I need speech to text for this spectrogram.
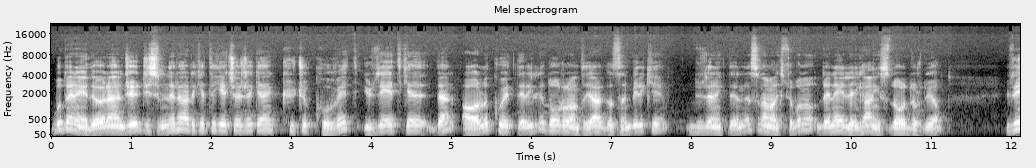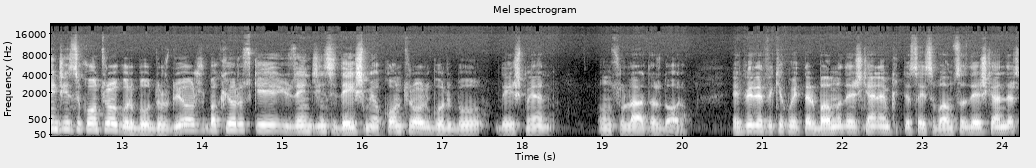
Bu deneyde öğrenci cisimleri harekete geçirecek en küçük kuvvet yüzey etkiden ağırlık kuvvetleriyle doğru orantı yargısını bir iki düzeneklerinde sınamak istiyor. Bunu deneyle ilgili hangisi doğrudur diyor. Yüzeyin cinsi kontrol grubudur diyor. Bakıyoruz ki yüzeyin cinsi değişmiyor. Kontrol grubu değişmeyen unsurlardır. Doğru. F1 F2 kuvvetleri bağımlı değişken, M kütle sayısı bağımsız değişkendir.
